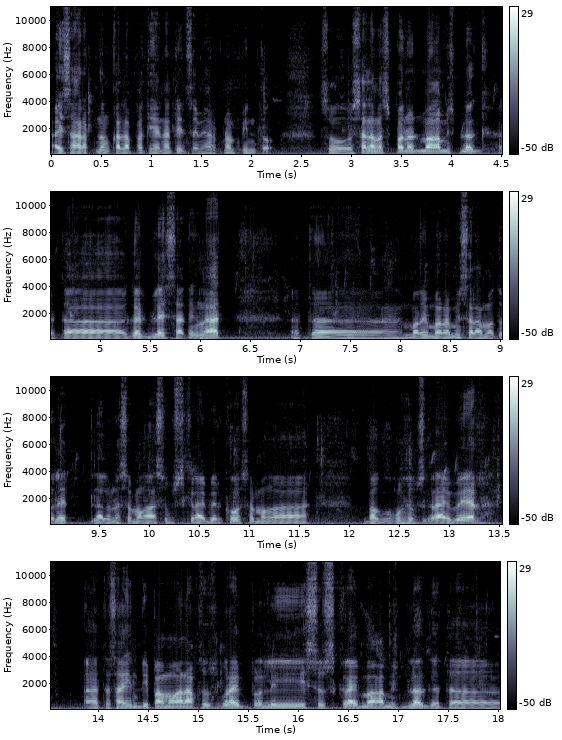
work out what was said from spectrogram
ay sa harap ng kalapatihan natin sa may harap ng pinto. So, salamat sa panood mga kamis vlog at ah, God bless sa ating lahat. At ah, maraming maraming salamat ulit lalo na sa mga subscriber ko, sa mga bago kong subscriber. At sa hindi pa mga nakasubscribe, please subscribe mga kamis vlog at ah,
